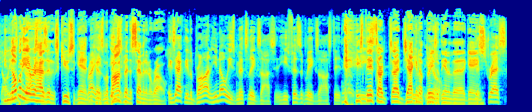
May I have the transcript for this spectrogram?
No, Nobody ever has an excuse again Right, because he's- LeBron's he's- been to seven in a row. exactly, LeBron. You know he's mentally exhausted. He's physically exhausted. He He's- did start uh, jacking you- up you threes know, at the end of the game. The stress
